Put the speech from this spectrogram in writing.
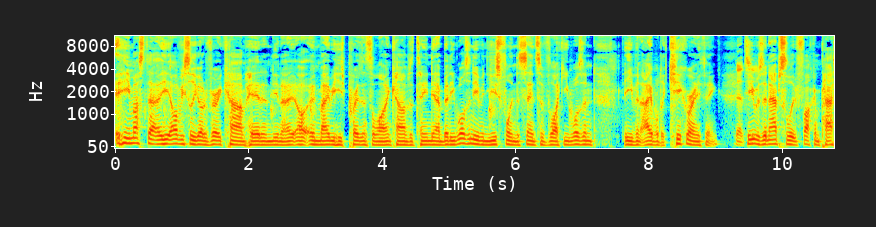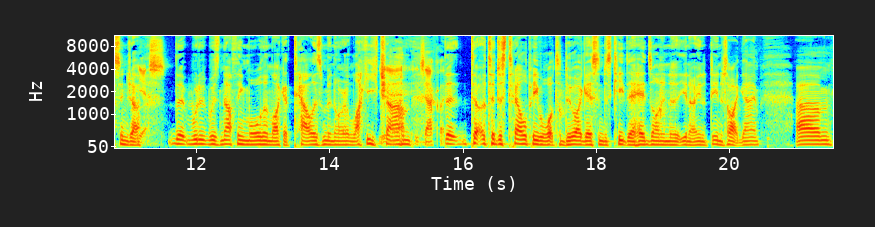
He must have. He obviously got a very calm head, and you know, oh, and maybe his presence alone calms the team down. But he wasn't even useful in the sense of like he wasn't even able to kick or anything. That's he it. was an absolute fucking passenger. Yes. that would was nothing more than like a talisman or a lucky charm. exactly. That to, to just tell people what to do, I guess, and just keep their heads on in a you know in a, in a tight game. Um,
